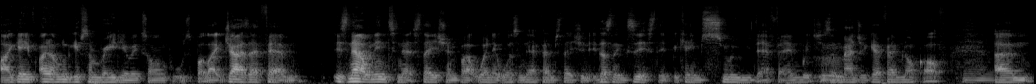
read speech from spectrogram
I gave. I know I'm going to give some radio examples, but like Jazz FM is now an internet station, but when it was an FM station, it doesn't exist. It became Smooth FM, which is a Magic FM knockoff. Um,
